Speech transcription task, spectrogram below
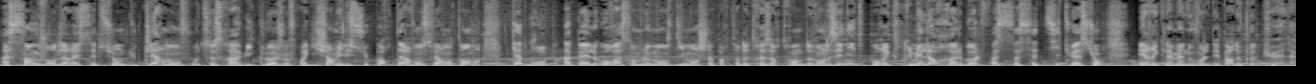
À 5 jours de la réception du Clermont Foot, ce sera à huis clos à Geoffroy Guichard, mais les supporters vont se faire entendre. Quatre groupes appellent au rassemblement ce dimanche à partir de 13h30 devant le Zénith pour exprimer leur ras-le-bol face à cette situation et réclamer à nouveau le départ de Claude Puel.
